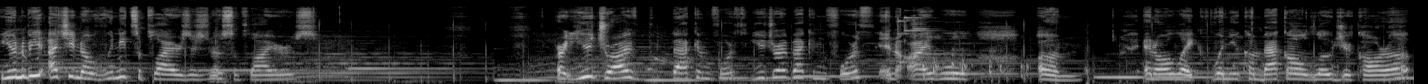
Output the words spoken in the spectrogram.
You wanna be? Actually, no. We need suppliers. There's no suppliers. All right, you drive back and forth. You drive back and forth, and I will, um, and I'll like when you come back, I'll load your car up.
